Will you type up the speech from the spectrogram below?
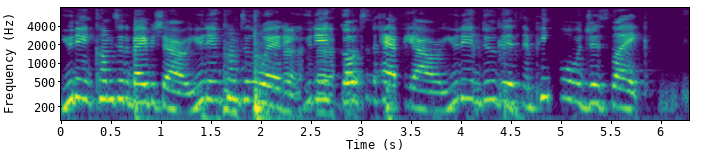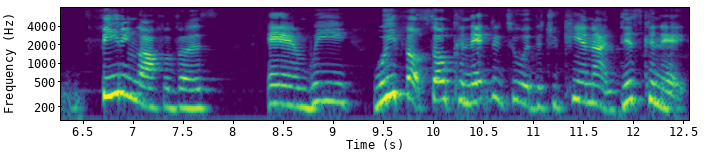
You didn't come to the baby shower. You didn't come to the wedding. You didn't go to the happy hour. You didn't do this. And people were just like feeding off of us. And we we felt so connected to it that you cannot disconnect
